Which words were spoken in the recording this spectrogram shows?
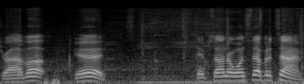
Drive up. Good. Hips under, one step at a time.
